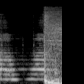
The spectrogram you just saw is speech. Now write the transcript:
love.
